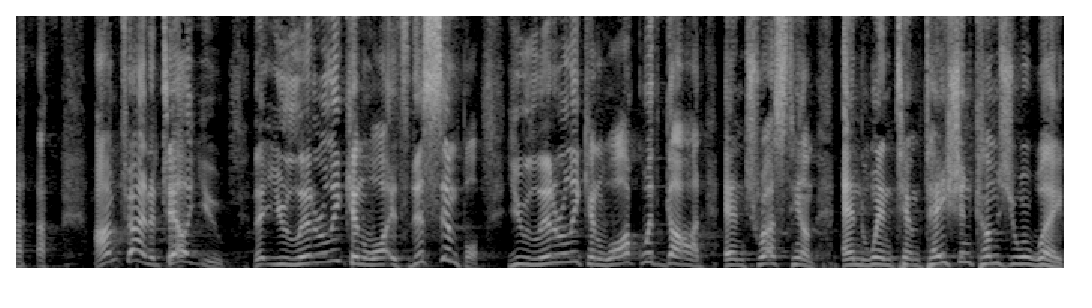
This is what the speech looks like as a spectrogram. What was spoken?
I'm trying to tell you that you literally can walk, it's this simple. You literally can walk with God and trust Him. And when temptation comes your way,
